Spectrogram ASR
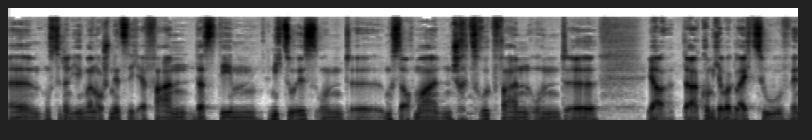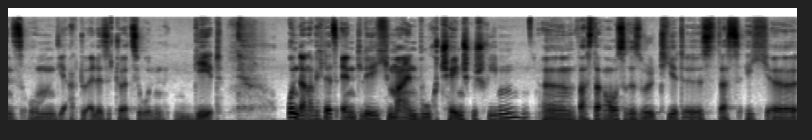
äh, musste dann irgendwann auch schmerzlich erfahren, dass dem nicht so ist und äh, musste auch mal einen Schritt zurückfahren und äh, ja, da komme ich aber gleich zu, wenn es um die aktuelle Situation geht. Und dann habe ich letztendlich mein Buch Change geschrieben, äh, was daraus resultiert ist, dass ich äh,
